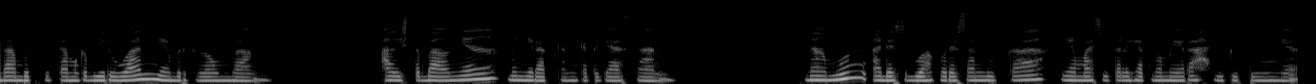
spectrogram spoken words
rambut hitam kebiruan yang bergelombang. Alis tebalnya menyiratkan ketegasan. Namun ada sebuah goresan luka yang masih terlihat memerah di pipinya.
